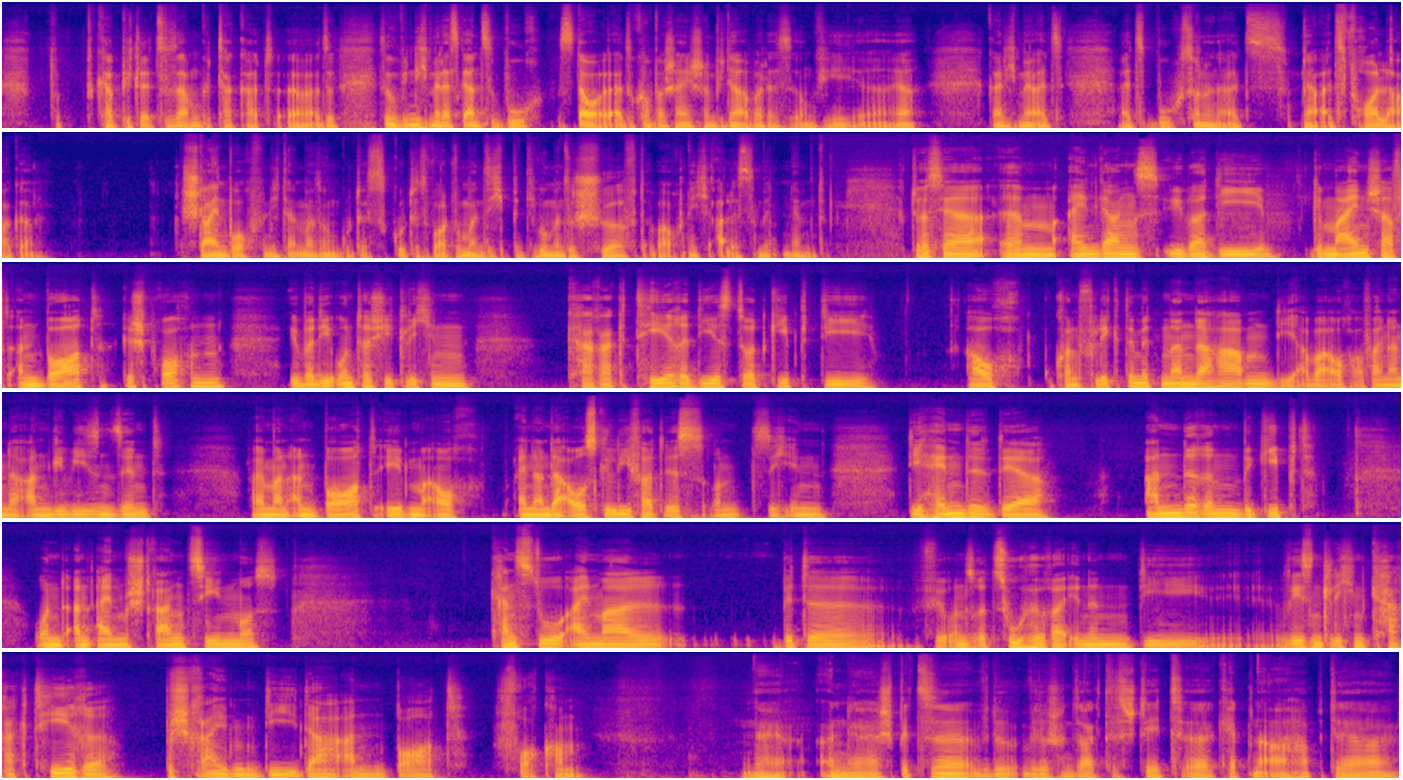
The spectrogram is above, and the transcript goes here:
Kapitel zusammengetackert. Äh, also irgendwie nicht mehr das ganze Buch. Es dauert, also kommt wahrscheinlich schon wieder, aber das ist irgendwie äh, ja gar nicht mehr als, als Buch, sondern als, ja, als Vorlage. Steinbruch finde ich dann immer so ein gutes, gutes Wort, wo man sich, wo man so schürft, aber auch nicht alles mitnimmt. Du hast ja ähm, eingangs über die Gemeinschaft an Bord gesprochen, über die unterschiedlichen Charaktere, die es dort gibt, die auch Konflikte miteinander haben, die aber auch aufeinander angewiesen sind, weil man an Bord eben auch einander ausgeliefert ist und sich in die Hände der anderen begibt und an einem Strang ziehen muss. Kannst du einmal bitte für unsere ZuhörerInnen die wesentlichen Charaktere beschreiben, die da an Bord vorkommen? Naja, an der Spitze, wie du, wie du schon sagtest, steht äh, Captain Ahab, der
